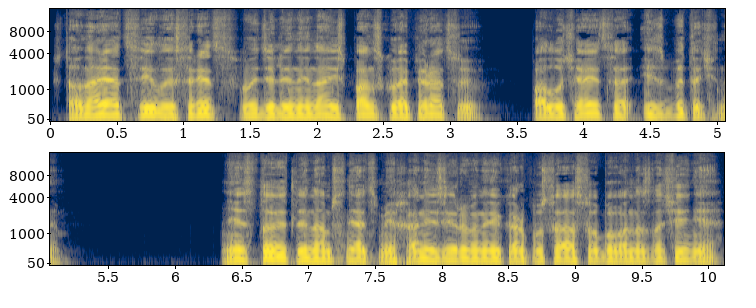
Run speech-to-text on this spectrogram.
что наряд сил и средств, выделенный на испанскую операцию, получается избыточным. Не стоит ли нам снять механизированные корпуса особого назначения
